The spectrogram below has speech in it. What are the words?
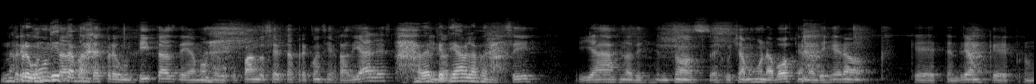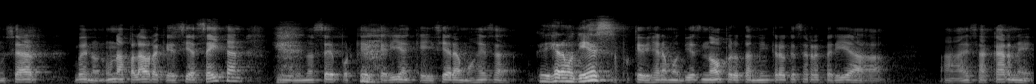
Unas preguntas, preguntitas, pa. haces preguntitas, digamos, ocupando ciertas frecuencias radiales. A ver qué nos- te habla, pero. Sí, y ya nos, nos escuchamos una voz que nos dijeron que tendríamos que pronunciar, bueno, una palabra que decía Satan, y no sé por qué querían que hiciéramos esa, Que dijéramos 10. porque dijéramos 10, no, pero también creo que se refería a, a esa carne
